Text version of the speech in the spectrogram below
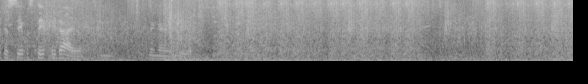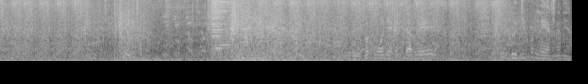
าจะเซฟสเตปไม่ได้หรอกยังไงไม่รู้ดูดิเขาตัวเนี้ยกันจับเลยอุ๊ยปืนนี้โคตรแรงนะเนี่ย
